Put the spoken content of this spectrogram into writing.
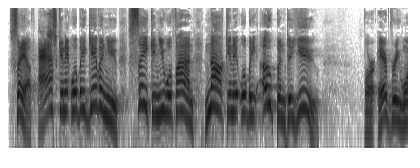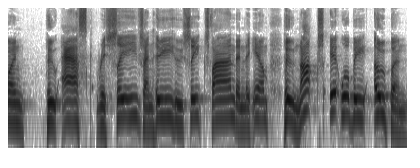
self. Ask and it will be given you. Seek and you will find. Knock and it will be open to you. For everyone who asks receives, and he who seeks finds, and to him who knocks it will be open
